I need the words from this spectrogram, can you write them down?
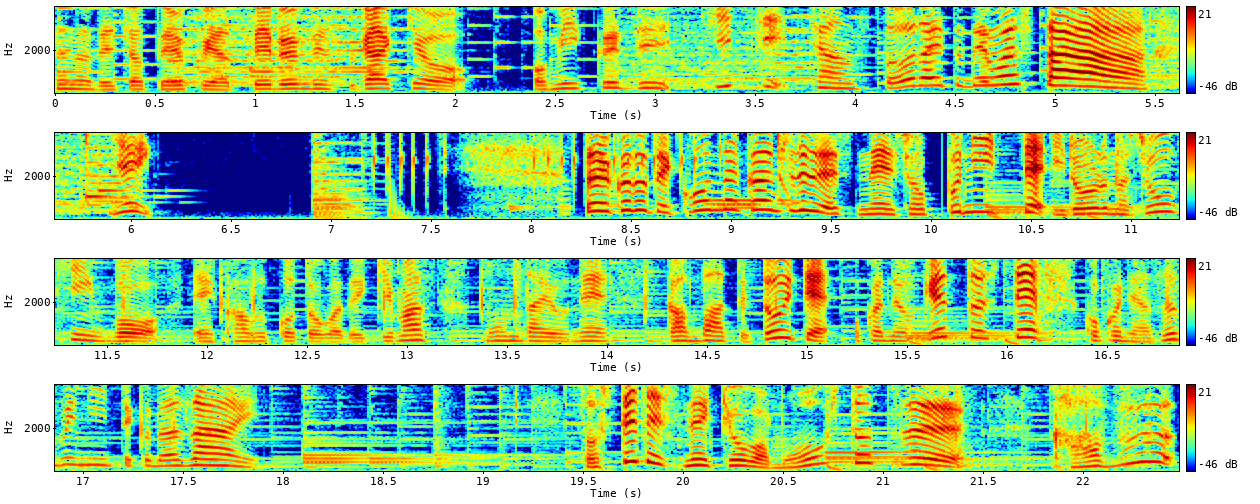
なのでちょっとよくやってるんですが今日おみくじ吉チャンス到来と出ました。イエイ。ということでこんな感じでですねショップに行っていろいろな商品を、えー買うことができます。問題をね頑張って解いてお金をゲットしてここに遊びに行ってください。そしてですね今日はもう一つ株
